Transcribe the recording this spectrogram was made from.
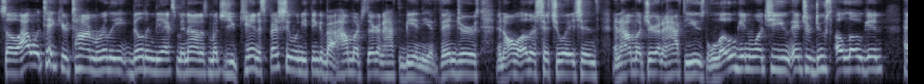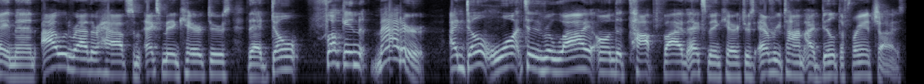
So I would take your time really building the X-Men out as much as you can, especially when you think about how much they're going to have to be in the Avengers and all other situations and how much you're going to have to use Logan once you introduce a Logan. Hey, man, I would rather have some X Men characters that don't fucking matter. I don't want to rely on the top five X Men characters every time I build the franchise.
